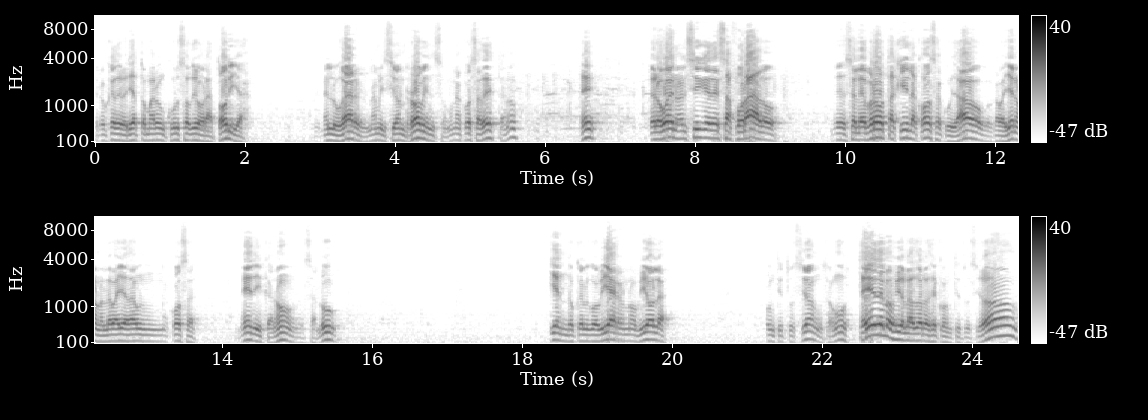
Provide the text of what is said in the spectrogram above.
Creo que debería tomar un curso de oratoria. En primer lugar, una misión Robinson, una cosa de esta, ¿no? ¿Eh? Pero bueno, él sigue desaforado. Eh, aquí la cosa. Cuidado, caballero, no le vaya a dar una cosa médica, ¿no? De salud. Viendo que el gobierno viola Constitución. Son ustedes los violadores de Constitución.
